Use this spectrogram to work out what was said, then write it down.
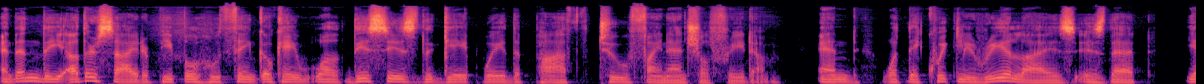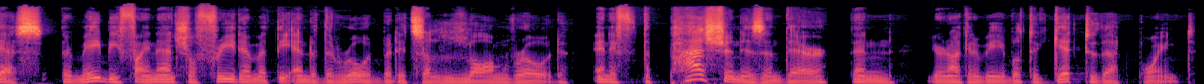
And then the other side are people who think, okay, well, this is the gateway, the path to financial freedom. And what they quickly realize is that Yes, there may be financial freedom at the end of the road, but it's a long road. And if the passion isn't there, then you're not going to be able to get to that point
